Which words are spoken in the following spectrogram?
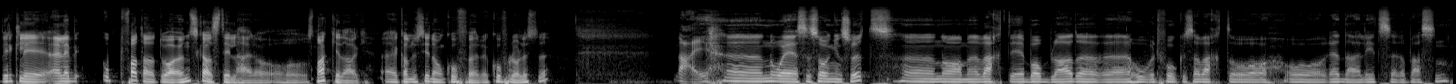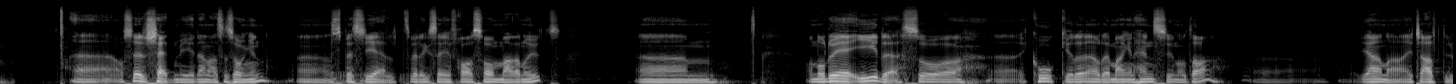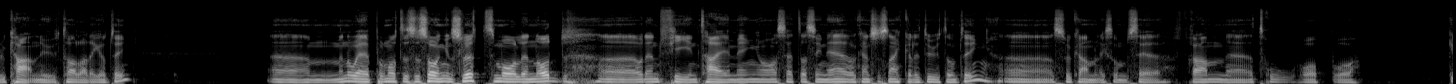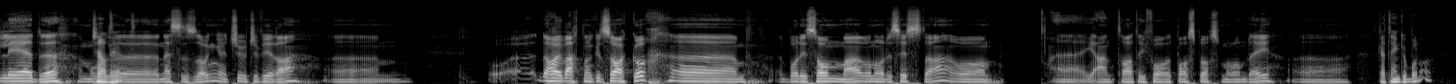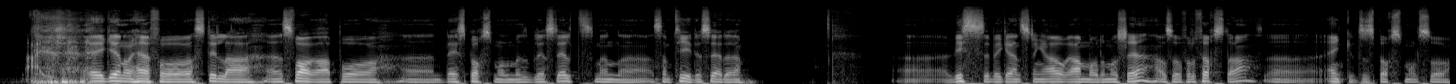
virkelig Eller oppfatta at du har ønska å stille her og, og snakke i dag. Eh, kan du si noe om hvorfor, hvorfor du har lyst til det? Nei, eh, nå er sesongen slutt. Eh, nå har vi vært i ei boble der eh, hovedfokus har vært å, å redde eliteserieplassen. Eh, og så er det skjedd mye denne sesongen. Uh, spesielt vil jeg si fra sommeren og ut. Um, og når du er i det, så uh, koker det, og det er mange hensyn å ta. Gjerne ikke alltid du kan uttale deg om ting. Um, men nå er på en måte sesongen slutt, målet er nådd, og det er en fin timing å sette seg ned og kanskje snakke litt ut om ting. Så kan vi liksom se fram med tro, håp og glede mot Kjærlighet. eh, neste sesong, 2024. Um, eh, det har jo vært noen saker, eh, både i sommer og nå det siste. Og eh, jeg antar at jeg får et par spørsmål om dem. Hva tenker du på da? Nei, jeg er nå her for å stille, eh, svare på eh, de spørsmålene som blir stilt, men eh, samtidig så er det eh, visse begrensninger og rammer det må skje. Altså For det første, eh, enkelte spørsmål så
